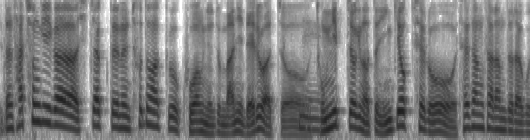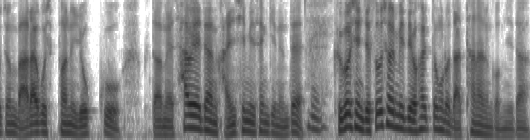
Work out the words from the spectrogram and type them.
일단 사춘기가 시작되는 초등학교 고학년 좀 많이 내려왔죠. 네. 독립적인 어떤 인격체로 세상 사람들하고 좀 말하고 싶어하는 욕구, 그다음에 사회에 대한 관심이 생기는데 네. 그것이 이제 소셜 미디어 활동으로 나타나는 겁니다.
